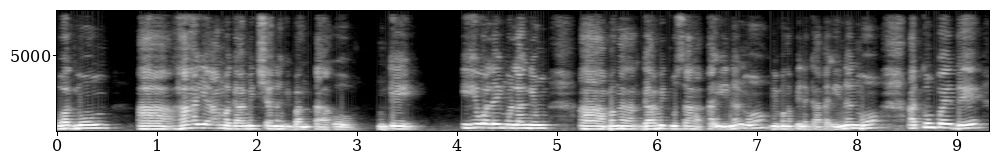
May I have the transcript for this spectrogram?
wag mong ah, hahayaang magamit siya ng ibang tao. Okay? Ihiwalay mo lang yung ah, mga gamit mo sa kainan mo, yung mga pinagkakainan mo, at kung pwede,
